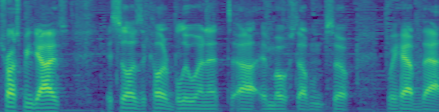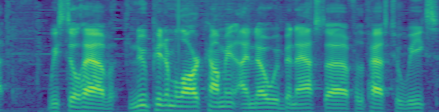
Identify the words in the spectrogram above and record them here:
trust me, guys, it still has the color blue in it uh, in most of them, so we have that. We still have new Peter Millar coming. I know we've been asked uh, for the past two weeks.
